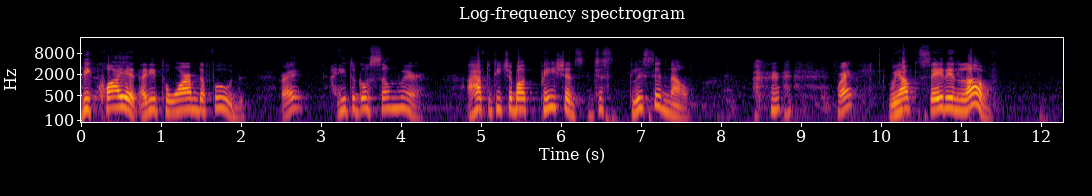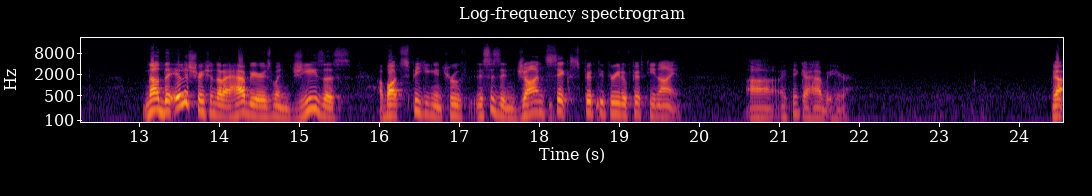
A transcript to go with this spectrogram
Be quiet. I need to warm the food. Right? I need to go somewhere. I have to teach about patience. Just listen now. right? We have to say it in love. Now, the illustration that I have here is when Jesus, about speaking in truth, this is in John 6 53 to 59. Uh, I think I have it here. Yeah.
